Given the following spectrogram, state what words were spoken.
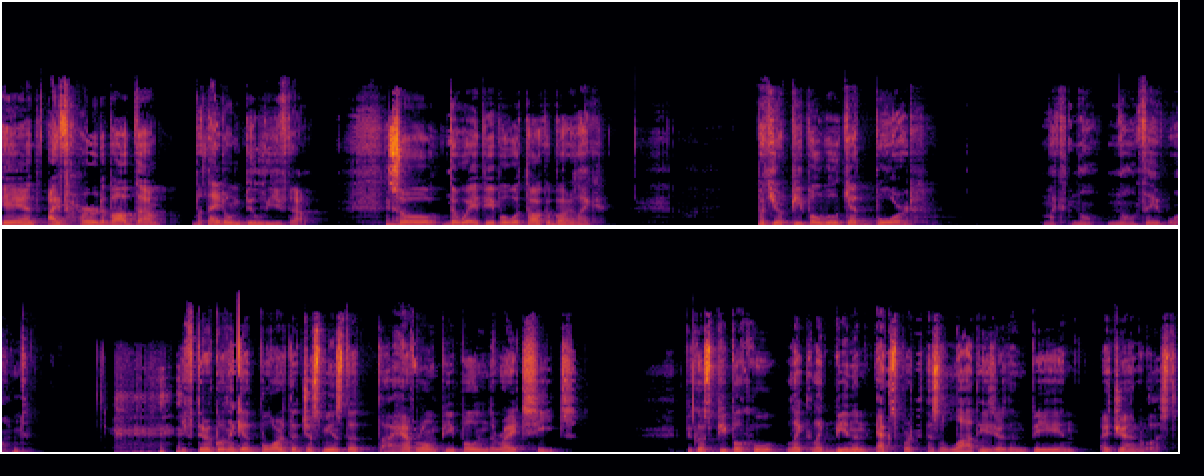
And I've heard about them, but I don't believe them. Yeah. So the way people would talk about it, like, but your people will get bored. I'm like, no, no, they won't. if they're going to get bored, that just means that I have wrong people in the right seats. Because people who like like being an expert is a lot easier than being a generalist.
